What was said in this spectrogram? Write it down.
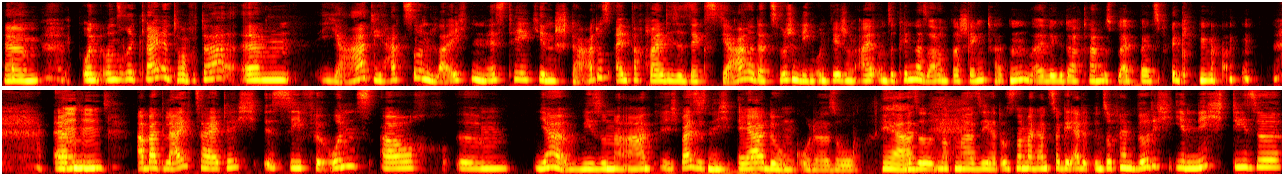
ähm, und unsere kleine Tochter, ähm, ja, die hat so einen leichten Nesthäkchen-Status, einfach weil diese sechs Jahre dazwischen liegen und wir schon all unsere Kindersachen verschenkt hatten, weil wir gedacht haben, es bleibt bei zwei Kindern. ähm, mhm. Aber gleichzeitig ist sie für uns auch, ähm, ja, wie so eine Art, ich weiß es nicht, Erdung oder so. Ja. Also nochmal, sie hat uns nochmal ganz so geerdet. Insofern würde ich ihr nicht diese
